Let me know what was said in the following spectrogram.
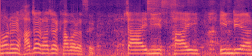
ধরনের হাজার হাজার খাবার আছে। চাইনিজ থাই ইন্ডিয়ান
